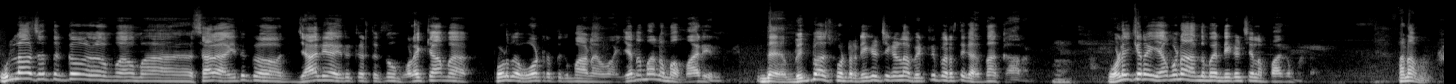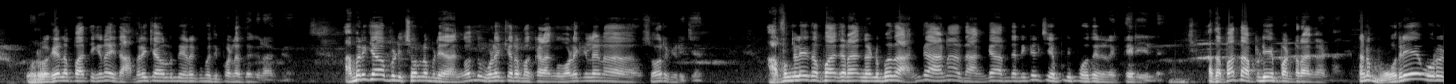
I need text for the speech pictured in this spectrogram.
உல்லாசத்துக்கும் ச- இதுக்கும் ஜாலியாக இருக்கிறதுக்கும் உழைக்காமல் பொழுத ஓட்டுறதுக்குமான இனமாக நம்ம மாறி இருக்கோம் இந்த பிக் பாஸ் போன்ற நிகழ்ச்சிகள்லாம் வெற்றி பெறத்துக்கு அதுதான் காரணம். உழைக்கிற எவனும் அந்த மாதிரி நிகழ்ச்சியெல்லாம் பார்க்க மாட்டான். ஆனால் ஒரு வகையில் பார்த்தீங்கன்னா இது அமெரிக்காவிலேருந்து இறக்குமதி பண்ணதுங்கிறாங்க. அமெரிக்காவை அப்படி சொல்ல முடியாது. அங்கே வந்து உழைக்கிற மக்கள் அங்கே உழைக்கலைன்னா சோறு கிடைக்காது. அவங்களே இதை பார்க்குறாங்கன்னும் போது அங்கே ஆனால் அது அங்கே அந்த நிகழ்ச்சி எப்படி போகுதுன்னு எனக்கு தெரியல. அதை பார்த்து அப்படியே பண்ணுறாங்கன்னாங்க ஆனால் ஒரே ஒரு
